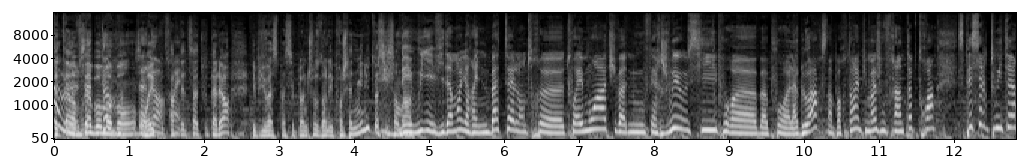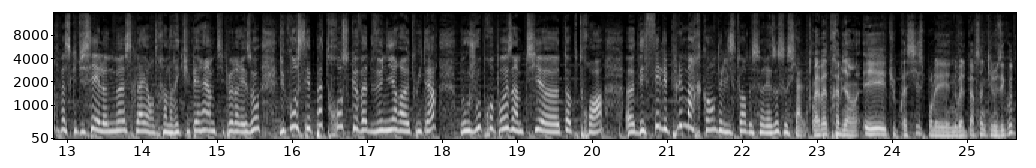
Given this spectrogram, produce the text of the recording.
C'était un vrai beau moment. On réécoutera ouais. peut-être ça tout à l'heure. Et puis il va se passer plein de choses dans les prochaines minutes aussi, Sandra. Mais oui, évidemment, il y aura une battle entre euh, toi et moi. Tu vas nous faire jouer aussi pour, bah, pour la gloire, c'est important. Et puis moi, je vous ferai un top 3 spécial Twitter parce que tu sais, Elon Musk là est en train de récupérer un petit peu le réseau. Du coup, on sait pas trop ce que va devenir euh, Twitter. Donc, je vous propose un petit euh, top 3 euh, des faits les plus marquants de l'histoire de ce réseau social. Ah bah, très bien. Et tu précises pour les nouvelles personnes qui nous écoutent,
